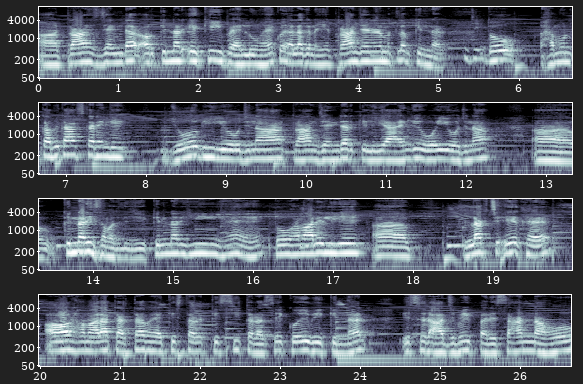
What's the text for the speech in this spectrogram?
ट्रांसजेंडर और किन्नर एक ही पहलू हैं कोई अलग नहीं है। ट्रांसजेंडर मतलब किन्नर। तो हम उनका विकास करेंगे। जो भी योजना ट्रांसजेंडर के लिए आएँगे वही योजना अ, किन्नर ही समझ लीजिए। किन्नर ही हैं तो हमारे लिए लक्ष्य एक है और हमारा कर्तव्य है किस तरह किसी तरह से कोई भी किन्नर इस राज्य में परेशान ना हो।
